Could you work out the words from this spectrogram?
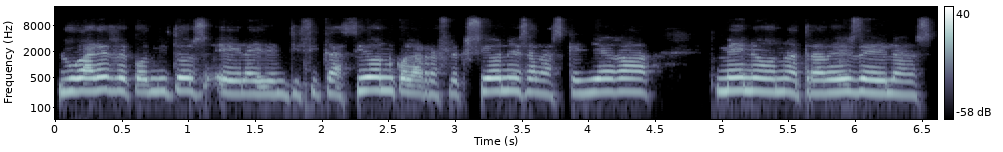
lugares recónditos, eh, la identificación con las reflexiones a las que llega Menon a través de las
